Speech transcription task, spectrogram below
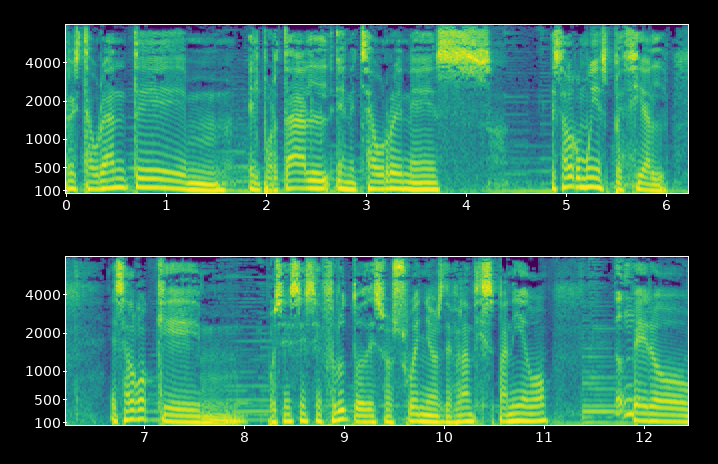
Restaurante, el portal en Echaurren es, es algo muy especial. Es algo que, pues es ese fruto de esos sueños de Francis Paniego, pero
